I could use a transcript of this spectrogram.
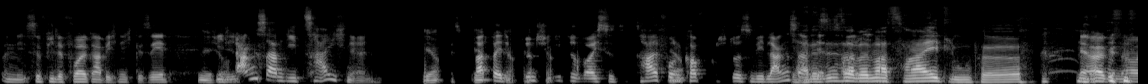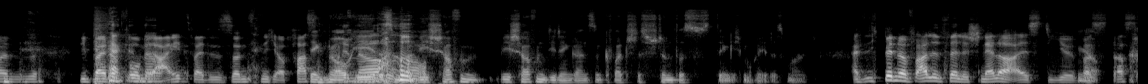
und so viele Folgen habe ich nicht gesehen, Nee, ich wie auch nicht. langsam die zeichnen. Ja, Also ja, gerade bei dem ja, ja, Junji ja. Ito war ich so total vor den Ja. Kopf gestoßen, wie Ja, langsam das der ist aber immer Zeitlupe. Ja, genau. das ist Wie bei Ja, der Formel genau. 1, weil du es sonst nicht Ich erfassen denke mir auch Genau. jedes Mal, wie schaffen, wie schaffen die den ganzen Quatsch? Das stimmt, das denke ich mir auch jedes Mal. Also ich bin auf alle Fälle schneller als die, Ja, was das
